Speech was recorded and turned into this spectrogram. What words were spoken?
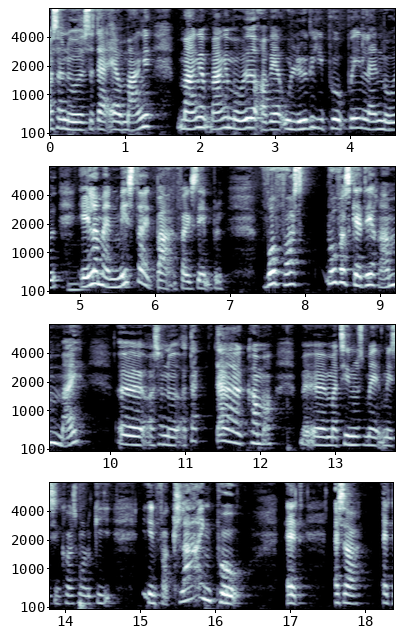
og sådan noget. Så der er jo mange, mange, mange måder at være ulykkelig på, på en eller anden måde. Mm. Eller man mister et barn, for eksempel. Hvorfor, hvorfor skal det ramme mig? Øh, og sådan noget. Og der, der kommer øh, Martinus med, med sin kosmologi en forklaring på, at, altså, at,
